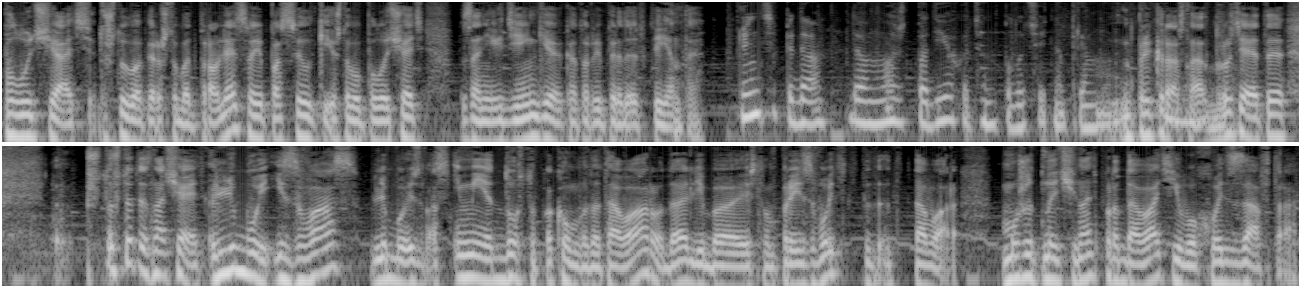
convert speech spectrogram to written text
получать, чтобы, во-первых, чтобы отправлять свои посылки и чтобы получать за них деньги, которые передают клиенты? В принципе, да. Да, может подъехать, он получить напрямую. Прекрасно. Друзья, это что, что это значит? Означает, любой из вас, любой из вас, имея доступ к какому-то товару, да, либо если он производит этот, товар, может начинать продавать его хоть завтра.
